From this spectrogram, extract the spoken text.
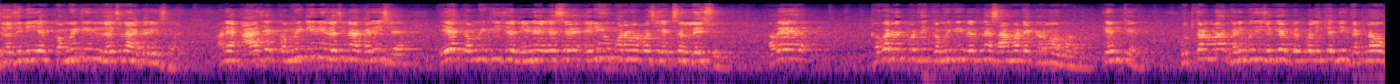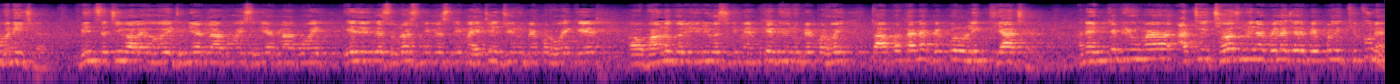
જજની એક કમિટીની રચના કરી છે. અને આ જે કમિટીની રચના કરી છે, એ કમિટી જે નિર્ણય લેશે, એની ઉપર અમે પછી એક્શન લઈશું. હવે ખબર નથી પડતી કમિટીની રચના શા માટે કરવામાં આવી? કેમ કે ભૂતકાળમાં ઘણી બધી જગ્યાએ પેપર લીકેજની ઘટનાઓ બની છે. બિન સચિવાલય હોય, જુનિયર ક્લાર્ક હોય, સિનિયર ક્લાર્ક હોય, એ જ રીતે સૌરાષ્ટ્ર યુનિવર્સિટીમાં એચએચયુનું પેપર હોય કે ભાવનગર યુનિવર્સિટીમાં એમકેબીયુનું પેપર હોય, તો આ પ્રકારના પેપરો લીક થયા છે. અને એમકેબીયુમાં આજથી છ જ મહિના પહેલાં જ્યારે પેપર લીક થયું ને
